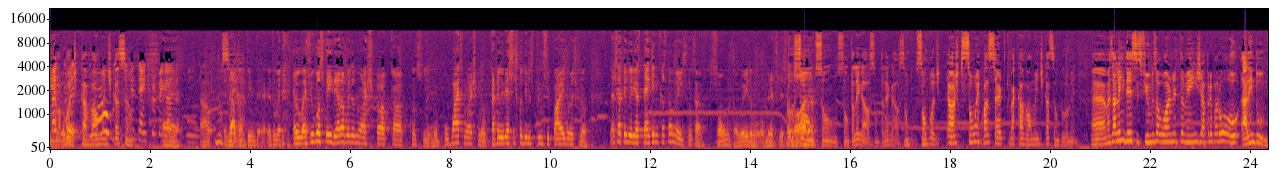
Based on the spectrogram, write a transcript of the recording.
também. Ela eu pode cavar não uma é indicação. suficiente pra pegar É. o... Ah, Não sei, exato, é. eu, eu também. Eu, acho que eu gostei dela, mas eu não acho que ela, que ela consiga. O Batman eu acho que não. Categoria esses principais eu acho que não. Nas categorias técnicas talvez, quem sabe? Som, talvez, ou, melhor trilha sonora. som, som, som tá legal, som tá legal. Som, som pode. Eu acho que som é quase certo que vai cavar uma indicação, pelo menos. É, mas além desses filmes, a Warner também já preparou. ou- Além do,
